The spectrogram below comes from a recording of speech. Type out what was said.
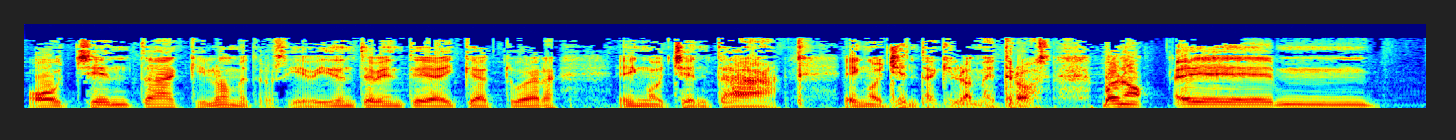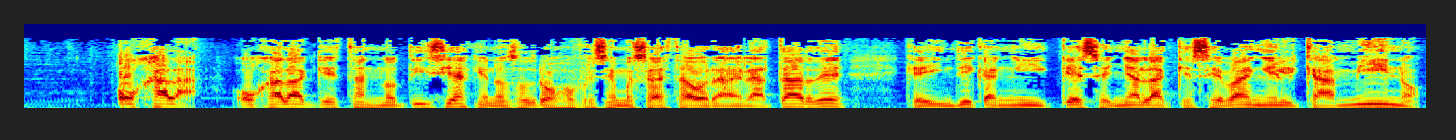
80 kilómetros y evidentemente hay que actuar en 80, en 80 kilómetros. Bueno, eh, Ojalá, ojalá que estas noticias que nosotros ofrecemos a esta hora de la tarde, que indican y que señala que se va en el camino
